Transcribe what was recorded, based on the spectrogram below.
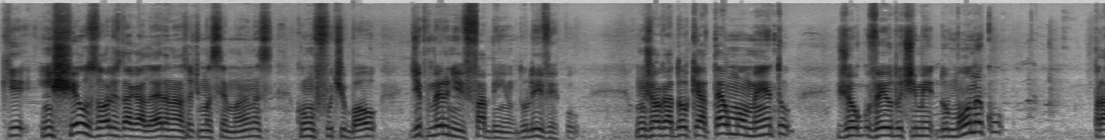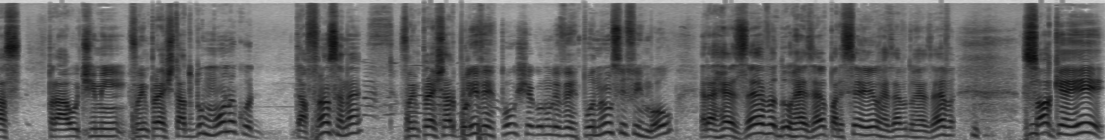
que encheu os olhos da galera nas últimas semanas com o futebol de primeiro nível, Fabinho, do Liverpool. Um jogador que até o momento jogo, veio do time do Mônaco para o time. Foi emprestado do Mônaco, da França, né? Foi emprestado para o Liverpool, chegou no Liverpool, não se firmou. Era reserva do reserva, parecia eu, reserva do reserva. Só que aí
